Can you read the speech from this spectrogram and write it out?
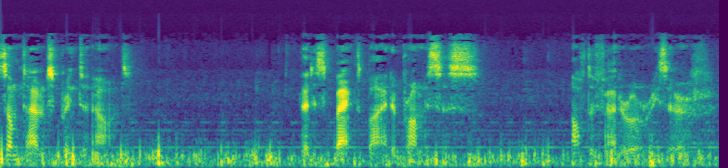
sometimes printed out is backed by the promises of the Federal Reserve,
